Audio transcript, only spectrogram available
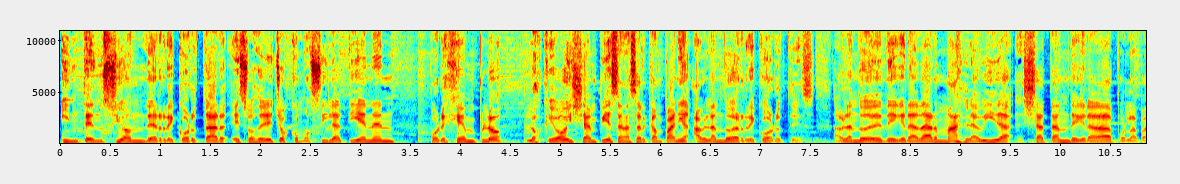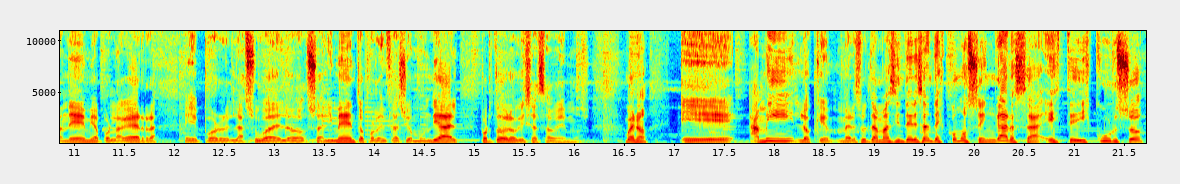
intención de recortar esos derechos como si la tienen por ejemplo, los que hoy ya empiezan a hacer campaña hablando de recortes, hablando de degradar más la vida ya tan degradada por la pandemia, por la guerra, eh, por la suba de los alimentos, por la inflación mundial, por todo lo que ya sabemos. Bueno, eh, a mí lo que me resulta más interesante es cómo se engarza este discurso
